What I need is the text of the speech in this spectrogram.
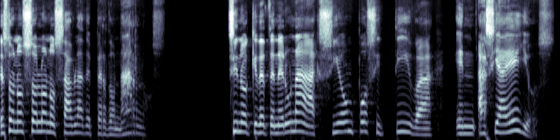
Esto no solo nos habla de perdonarlos, sino que de tener una acción positiva en, hacia ellos.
